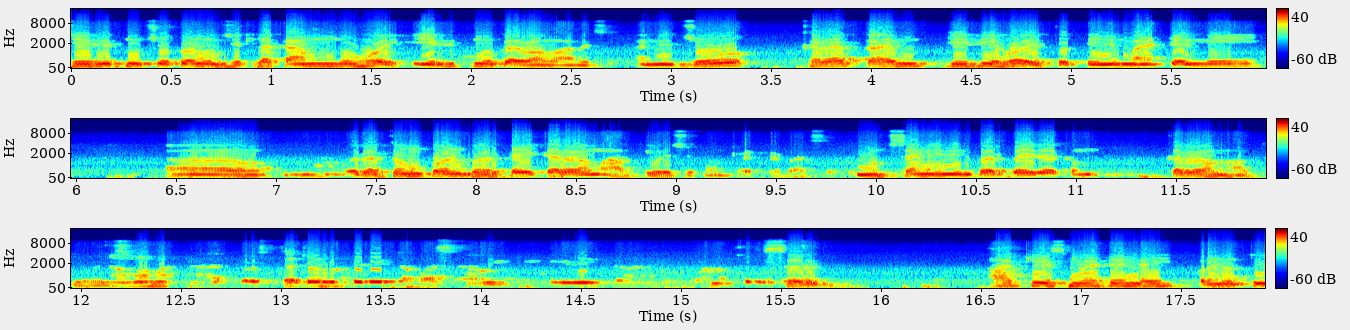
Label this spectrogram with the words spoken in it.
જે રીતનું ચૂકવણું જેટલા કામનું હોય એ રીતનું કરવામાં આવે છે. અને જો ખરાબ કામગીરી હોય તો તે માટેની રકમ પણ ભરપાઈ કરવામાં આવતી હોય છે કોન્ટ્રાક્ટર પાસે. નુકસાનીની ભરપાઈ રકમ કરવામાં આવતી હોય છે? સર આ કેસ માટે નહીં પરંતુ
